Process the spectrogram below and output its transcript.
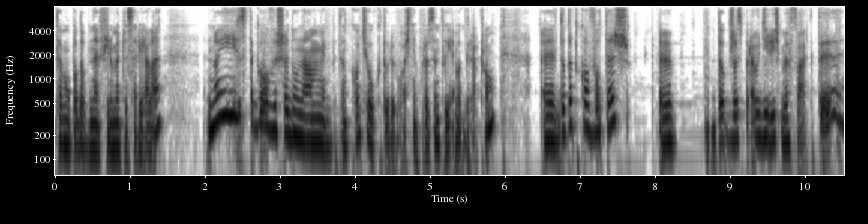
temu podobne filmy czy seriale. No i z tego wyszedł nam jakby ten kocioł, który właśnie prezentujemy graczom. E, dodatkowo też e, dobrze sprawdziliśmy fakty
